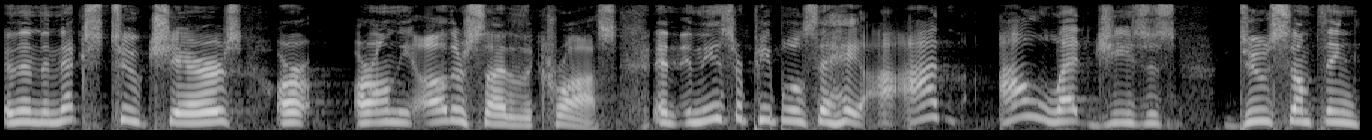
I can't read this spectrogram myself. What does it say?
and then the next two chairs are, are on the other side of the cross. And, and these are people who say, hey, I, I'll let Jesus do something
